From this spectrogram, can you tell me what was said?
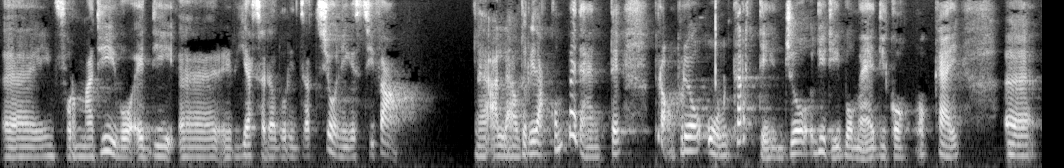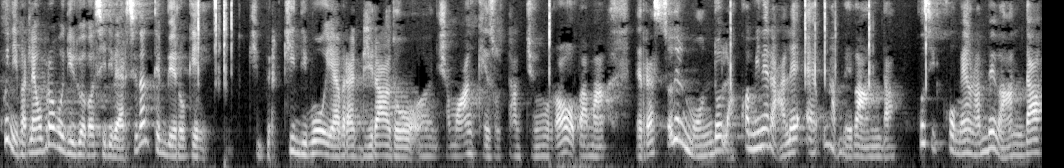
eh, informativo e di eh, richiesta di autorizzazioni che si fa eh, all'autorità competente proprio un carteggio di tipo medico, ok? Eh, quindi parliamo proprio di due cose diverse, tant'è vero che chi, per chi di voi avrà girato eh, diciamo anche soltanto in Europa, ma nel resto del mondo l'acqua minerale è una bevanda, così come è una bevanda,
